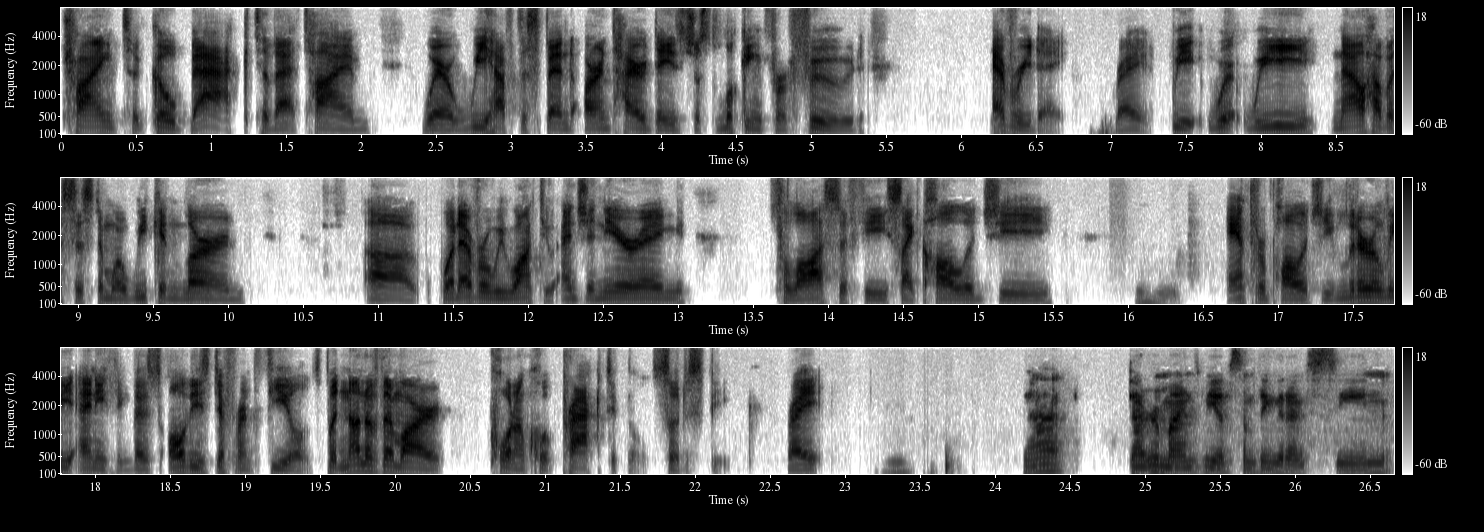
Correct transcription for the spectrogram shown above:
trying to go back to that time where we have to spend our entire days just looking for food every day right we we now have a system where we can learn uh, whatever we want to engineering philosophy psychology mm-hmm. anthropology literally anything there's all these different fields but none of them are quote unquote practical so to speak right that that reminds me of something that i've seen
